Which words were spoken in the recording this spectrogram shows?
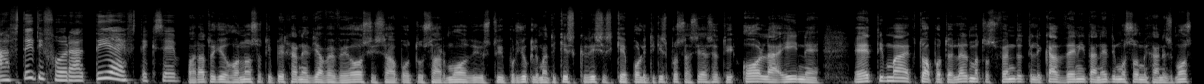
Αυτή τη φορά τι έφτεξε. Παρά το γεγονός ότι υπήρχαν διαβεβαιώσεις από τους αρμόδιους του Υπουργείου Κλιματικής Κρίσης και Πολιτικής Προστασίας ότι όλα είναι έτοιμα, εκ του αποτελέσματος φαίνεται ότι τελικά δεν ήταν έτοιμος ο μηχανισμός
